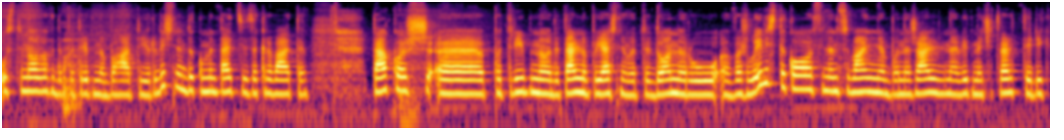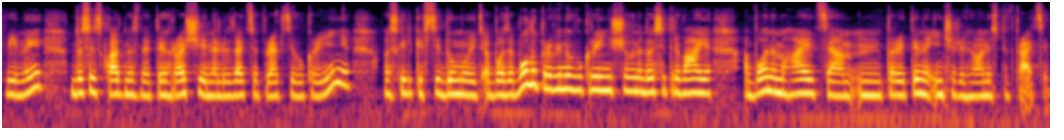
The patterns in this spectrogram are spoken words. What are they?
установах, де потрібно багато юридичної документації закривати. Також е, потрібно детально пояснювати донору важливість такого фінансування, бо, на жаль, навіть на четвертий рік війни досить складно знайти гроші на реалізацію проєктів в Україні, оскільки всі думають або забули про війну в Україні, що вона досі триває, або намагаються перейти на інші регіони співпраці.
